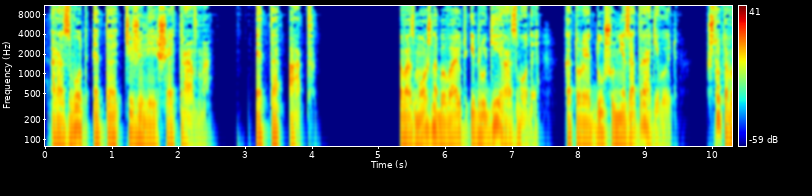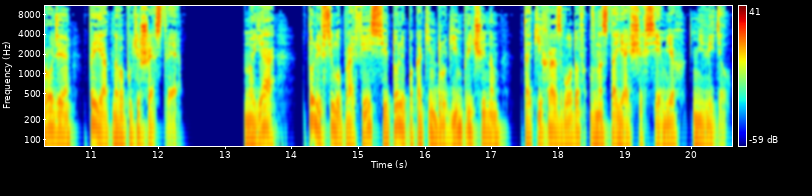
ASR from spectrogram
развод – это тяжелейшая травма это ад. Возможно, бывают и другие разводы, которые душу не затрагивают, что-то вроде приятного путешествия. Но я, то ли в силу профессии, то ли по каким другим причинам, таких разводов в настоящих семьях не видел.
